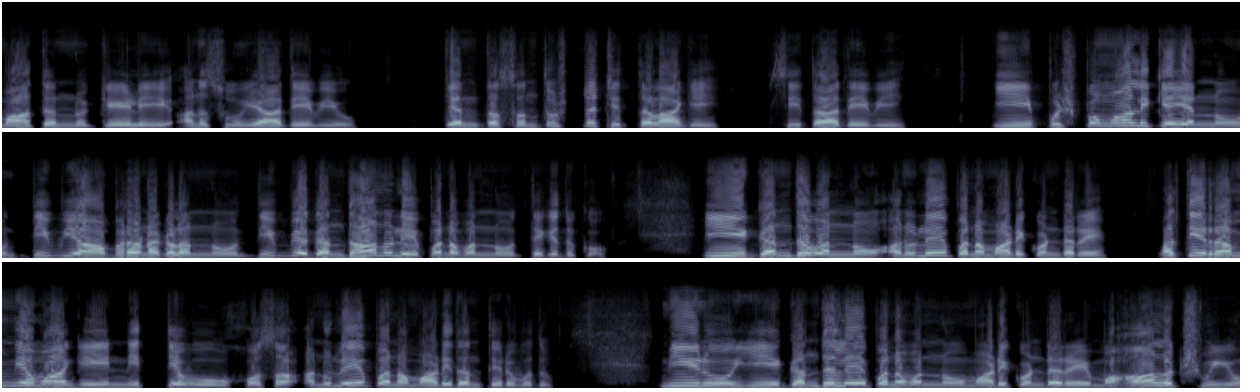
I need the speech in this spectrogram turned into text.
ಮಾತನ್ನು ಕೇಳಿ ಅನಸೂಯಾದೇವಿಯು ಅತ್ಯಂತ ಸಂತುಷ್ಟ ಚಿತ್ತಳಾಗಿ, ಸೀತಾದೇವಿ, ಈ ಪುಷ್ಪಮಾಲಿಕೆಯನ್ನು, ದಿವ್ಯಾಭರಣಗಳನ್ನು ದಿವ್ಯ ಗಂಧಾನುಲೇಪನವನ್ನು ತೆಗೆದುಕೋ. ಈ ಗಂಧವನ್ನು ಅನುಲೇಪನ ಮಾಡಿಕೊಂಡರೆ ಅತಿ ರಮ್ಯವಾಗಿ ನಿತ್ಯವೂ ಹೊಸ ಅನುಲೇಪನ ಮಾಡಿದಂತಿರುವುದು. ನೀನು ಈ ಗಂಧಲೇಪನವನ್ನು ಮಾಡಿಕೊಂಡರೆ ಮಹಾಲಕ್ಷ್ಮಿಯು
